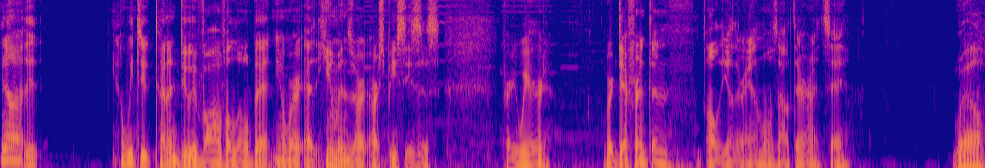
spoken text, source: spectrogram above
you know it, you know we do kind of do evolve a little bit. You know, we're as humans, our our species is pretty weird. We're different than all the other animals out there. I'd say. Well,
